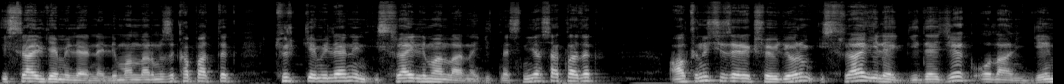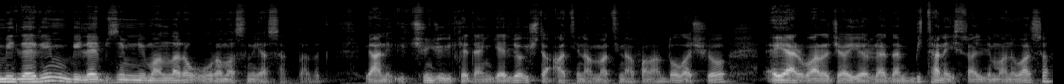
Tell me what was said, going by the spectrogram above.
İsrail gemilerine limanlarımızı kapattık. Türk gemilerinin İsrail limanlarına gitmesini yasakladık. Altını çizerek söylüyorum İsrail'e gidecek olan gemilerin bile bizim limanlara uğramasını yasakladık. Yani üçüncü ülkeden geliyor işte Atina, Matina falan dolaşıyor. Eğer varacağı yerlerden bir tane İsrail limanı varsa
